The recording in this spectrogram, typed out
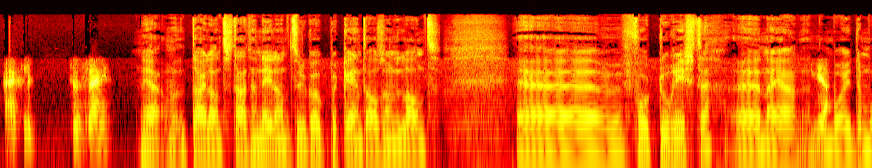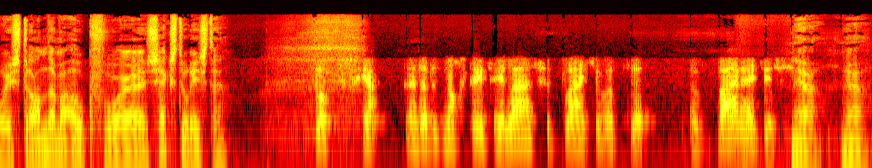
eigenlijk te vrij. Ja, Thailand staat in Nederland natuurlijk ook bekend als een land eh, voor toeristen. Eh, nou ja, De, mooie, de mooie stranden, maar ook voor sekstoeristen. Klopt, ja. En dat is nog steeds helaas het plaatje wat waarheid is. Ja, Ja,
